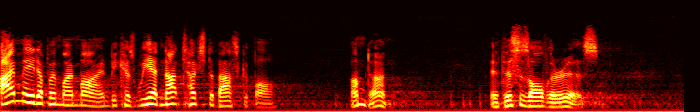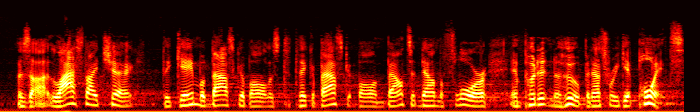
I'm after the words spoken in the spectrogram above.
I made up in my mind because we had not touched a basketball. I'm done. If this is all there is. As I, last I checked, the game of basketball is to take a basketball and bounce it down the floor and put it in a hoop, and that's where you get points.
